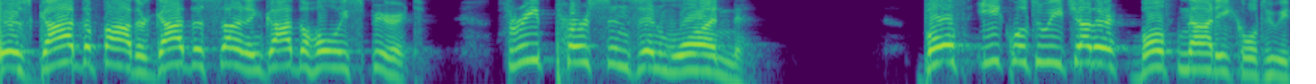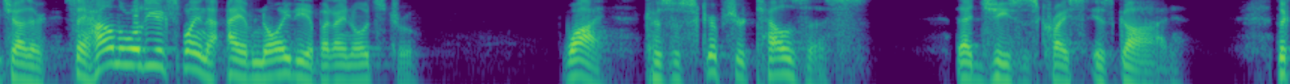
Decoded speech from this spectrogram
There's God the Father, God the Son, and God the Holy Spirit. Three persons in one. Both equal to each other, both not equal to each other. Say, how in the world do you explain that? I have no idea, but I know it's true. Why? Because the scripture tells us that Jesus Christ is God. The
